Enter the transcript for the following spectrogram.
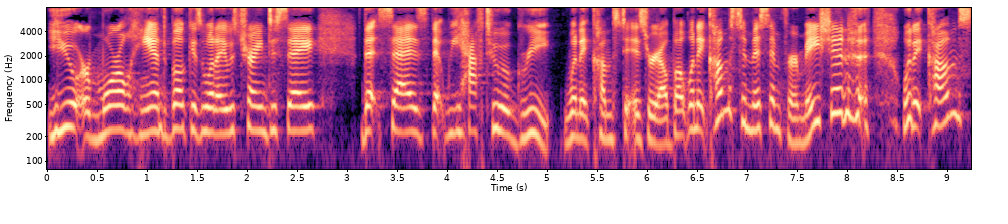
you or moral handbook is what I was trying to say that says that we have to agree when it comes to Israel. But when it comes to misinformation, when it comes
